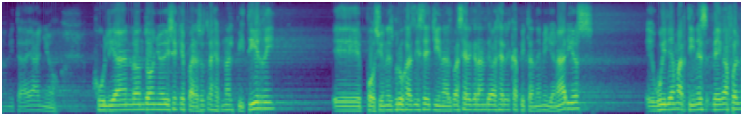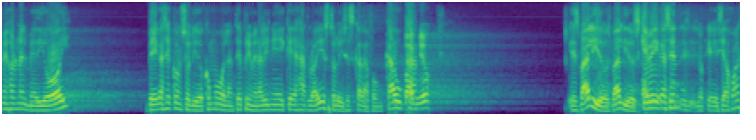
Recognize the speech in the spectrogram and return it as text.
a mitad de año. Julián Londoño dice que para eso trajeron al Pitirri. Eh, Pociones Brujas dice, Ginás va a ser grande, va a ser el capitán de Millonarios. Eh, William Martínez, Vega fue el mejor en el medio hoy. Vega se consolidó como volante de primera línea y hay que dejarlo ahí. Esto lo dice Escalafón Cauca. Es válido, es válido. Es que Vega, en, lo que decía Juan,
